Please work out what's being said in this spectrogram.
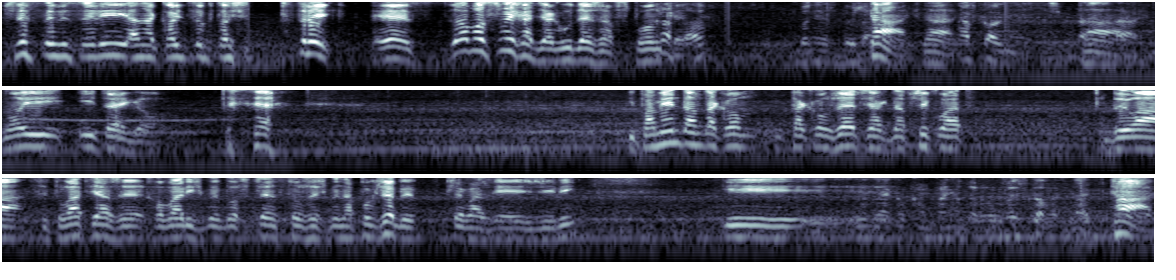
wszyscy myśleli, a na końcu ktoś pstryk. Wiesz, no bo słychać jak uderza w spłonkę. Prosto, bo nie spojrzałem. Tak, tak. A w Kolnie jesteśmy. Tak, no i, i tego. I pamiętam taką, taką rzecz, jak na przykład była sytuacja, że chowaliśmy, bo często żeśmy na pogrzeby przeważnie jeździli. I Jako kompania to był wojskowych, tak? tak,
